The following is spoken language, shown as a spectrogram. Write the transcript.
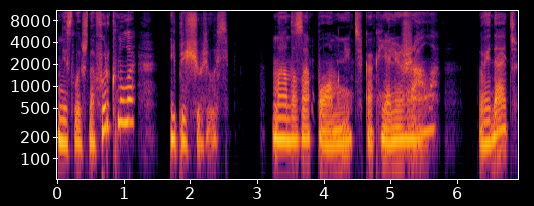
неслышно фыркнула и прищурилась. «Надо запомнить, как я лежала. Видать,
